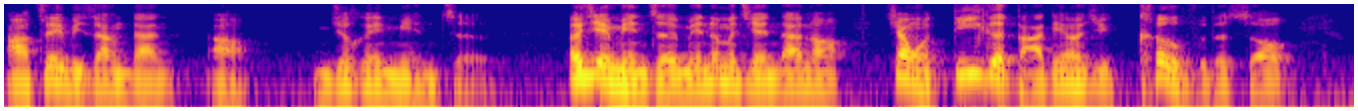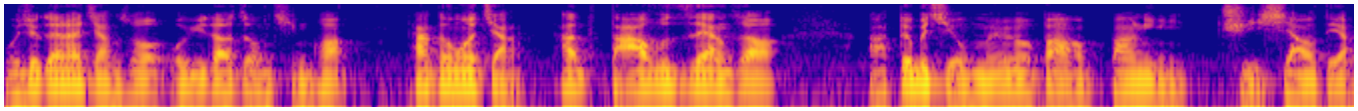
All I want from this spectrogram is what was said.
啊，这一笔账单啊，你就可以免责，而且免责没那么简单哦。像我第一个打电话去客服的时候，我就跟他讲说，我遇到这种情况，他跟我讲，他的答复是这样子哦，啊，对不起，我们没有办法帮你取消掉，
